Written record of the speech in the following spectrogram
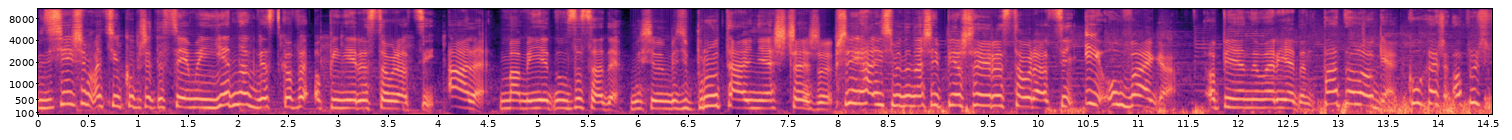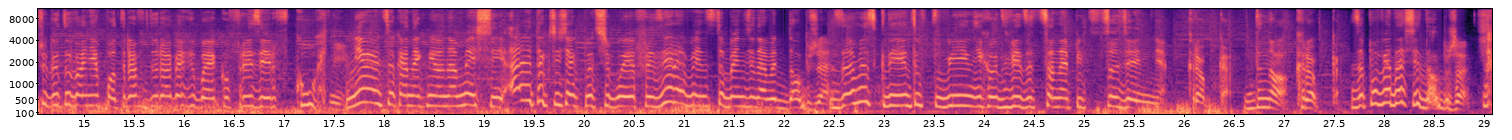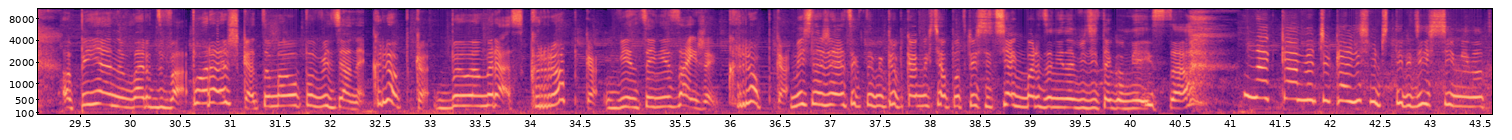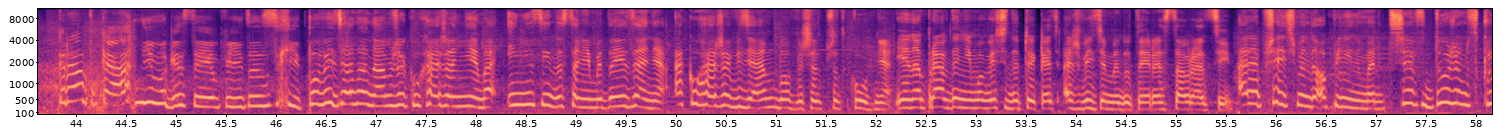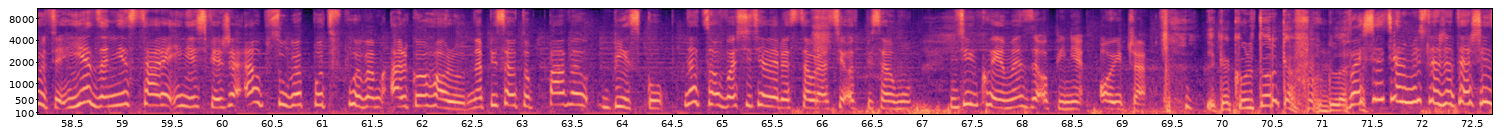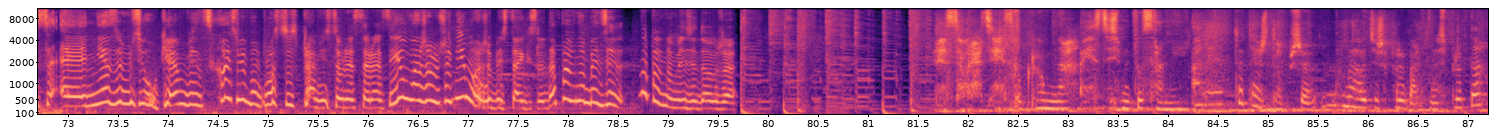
W dzisiejszym odcinku przetestujemy jednogwiazdkowe opinie restauracji, ale mamy jedną zasadę. Musimy być brutalnie szczerzy. Przyjechaliśmy do naszej pierwszej restauracji i uwaga! Opinia numer jeden. Patologia. Kucharz oprócz przygotowania potraw dorabia chyba jako fryzjer w kuchni. Nie wiem, co Kanek miał na myśli, ale tak czy siak potrzebuje fryzjera, więc to będzie nawet dobrze. Zamiast klientów powinien ich odwiedzać sanepid codziennie. Kropka. Dno. Kropka. Zapowiada się dobrze. Opinia numer dwa. Porażka to mało powiedziane. Kropka. Byłem raz. Kropka. Więcej nie zajrzę. Kropka. Myślę, że Jacek tymi kropkami chciał podkreślić, jak bardzo nienawidzi tego miejsca. Na kawę czekaliśmy 40 minut. Kropka! Nie mogę z tej opinii, to jest hit. Powiedziano nam, że kucharza nie ma i nic nie dostaniemy do jedzenia, a kucharza widziałem, bo wyszedł przed kuchnię. Ja naprawdę nie mogę się doczekać, aż wyjdziemy do tej restauracji. Ale przejdźmy do opinii numer 3. W dużym skrócie, jedzenie stare i nieświeże, a obsługa pod wpływem alkoholu. Napisał to Paweł Biskup, na co właściciel restauracji odpisał mu Dziękujemy za opinię ojcze. Jaka kulturka w ogóle. Właściciel myślę, że też jest e, niezłym ziółkiem, więc chodźmy po prostu sprawdzić tą restaurację. Ja uważam, że nie może być tak źle. Na pewno będzie, na pewno będzie dobrze. Restauracja jest ogromna, a jesteśmy tu sami. Ale to też dobrze. Mamy chociaż prywatność, prawda?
